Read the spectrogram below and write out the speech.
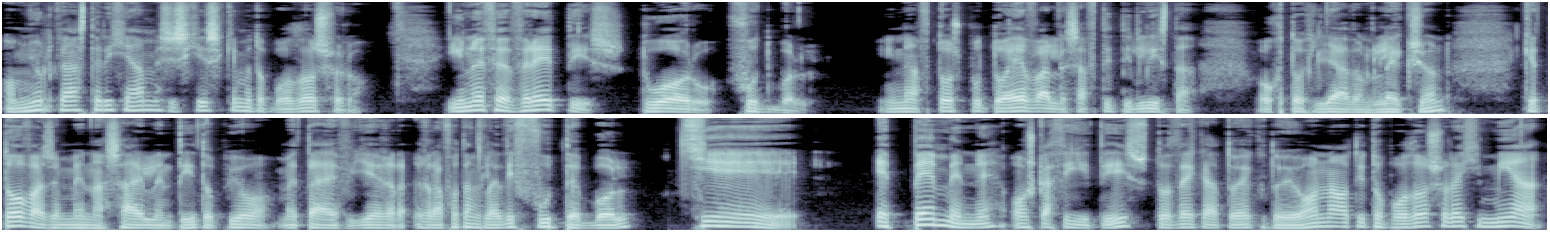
ο Μιούλ Κάστερ είχε άμεση σχέση και με το ποδόσφαιρο. Είναι ο εφευρέτης του όρου football. Είναι αυτός που το έβαλε σε αυτή τη λίστα 8.000 λέξεων και το έβαζε με ένα silent e, το οποίο μετά έφυγε, γραφόταν δηλαδή football και επέμενε ως καθηγητής το 16ο αιώνα ότι το ποδόσφαιρο έχει μια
